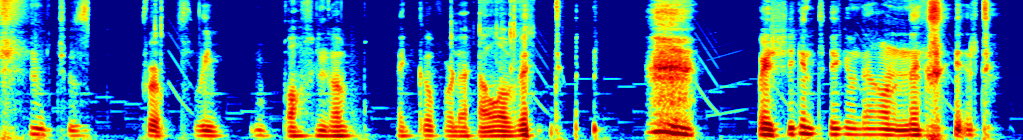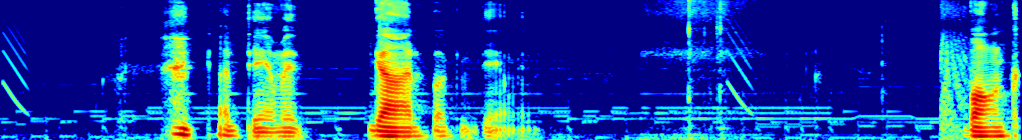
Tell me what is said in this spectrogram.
Just purposely buffing up Echo for the hell of it. Wait, she can take him down on the next hit. God damn it. God fucking damn it. Bonk.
